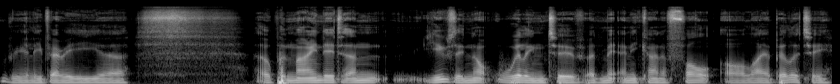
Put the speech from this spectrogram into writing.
really very uh, open-minded and usually not willing to admit any kind of fault or liability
